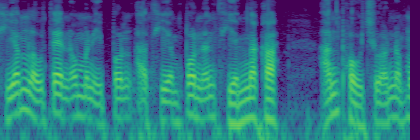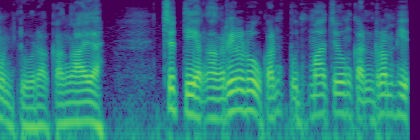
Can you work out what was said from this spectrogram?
thiam lo ten omani pon a thiam pon an thiam na kha an pho chu an mun tura ka ngaya chu tiang ang ril ru kan put ma chung kan ram hi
